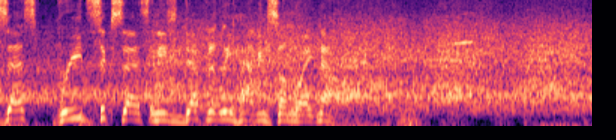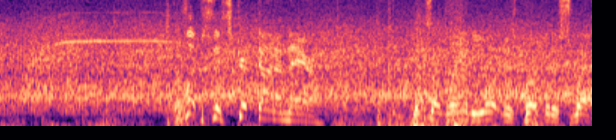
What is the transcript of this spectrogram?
Success breeds success, and he's definitely having some right now. Flips the script on him there. Looks like Randy Orton has broken a sweat.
